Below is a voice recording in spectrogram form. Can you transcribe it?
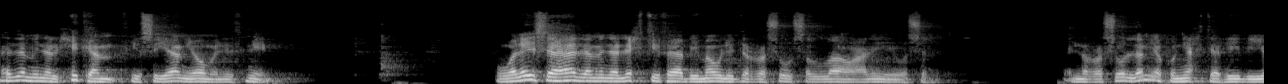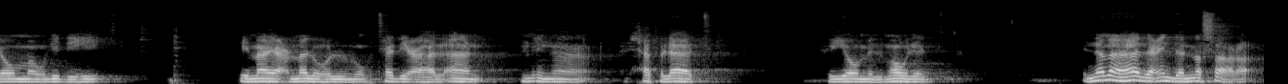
هذا من الحكم في صيام يوم الاثنين. وليس هذا من الاحتفاء بمولد الرسول صلى الله عليه وسلم. إن الرسول لم يكن يحتفي بيوم مولده بما يعمله المبتدعه الآن من الحفلات في يوم المولد. إنما هذا عند النصارى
